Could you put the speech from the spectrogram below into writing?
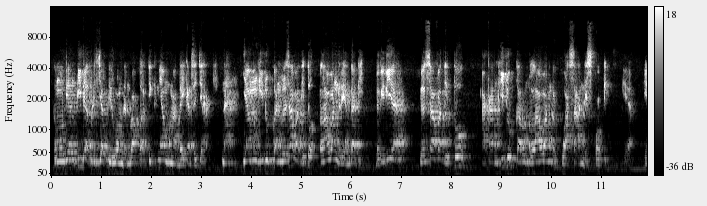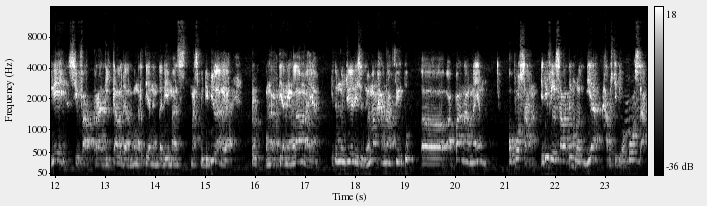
Kemudian tidak berjejak di ruang dan waktu artinya mengabaikan sejarah. Nah yang menghidupkan filsafat itu lawan dari yang tadi. Bagi dia filsafat itu akan hidup kalau melawan kekuasaan despotik ya. Ini sifat radikal dalam pengertian yang tadi Mas Mas Budi bilang ya. Pengertian yang lama ya. Itu munculnya di situ. Memang Hanafi itu eh, apa namanya oposan. Jadi filsafat itu menurut dia harus jadi oposan.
